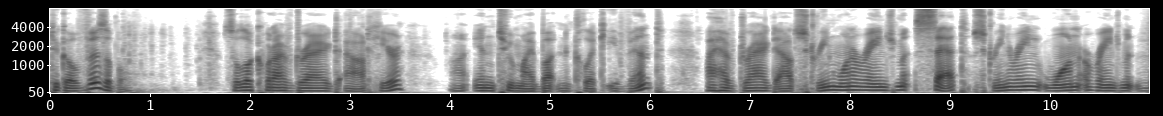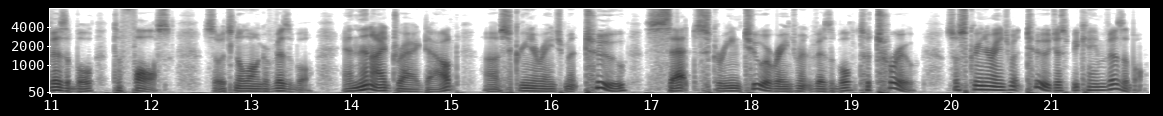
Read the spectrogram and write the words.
to go visible. So look what I've dragged out here uh, into my button click event. I have dragged out screen 1 arrangement set, screen arrange 1 arrangement visible to false, so it's no longer visible. And then I dragged out uh, screen arrangement 2 set, screen 2 arrangement visible to true. So screen arrangement 2 just became visible.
